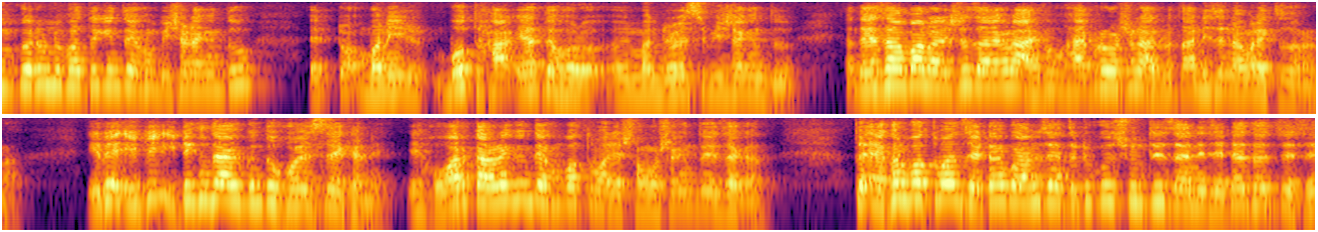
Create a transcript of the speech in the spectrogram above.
ইনকোয়ারি অনুপাতে কিন্তু এখন বিষয়টা কিন্তু মানে বহুত ইয়াতে মানে রয়েছে বিষয়টা কিন্তু। দেখা যাচ্ছে আমার বাংলাদেশে যারা এখন হাই আসবে, তার নিজের নাম লিখতে জানে না। এটা এটা এটা কিন্তু আগে কিন্তু হয়েছে এখানে। এই হওয়ার কারণে কিন্তু এখন বর্তমানে সমস্যা কিন্তু এই জায়গা তো এখন বর্তমানে যেটা আমি যতটুকু শুনতে জানি, যেটা হচ্ছে যে,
